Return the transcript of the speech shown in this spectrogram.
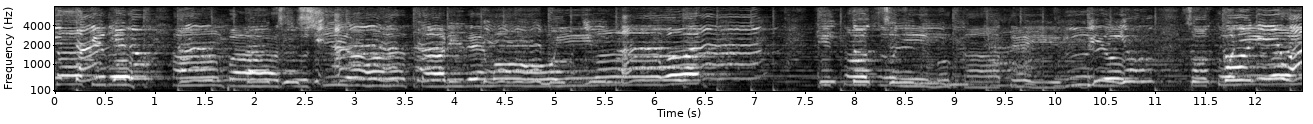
たけど反発しあたりでも今は一つに向かっているよ。そこには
